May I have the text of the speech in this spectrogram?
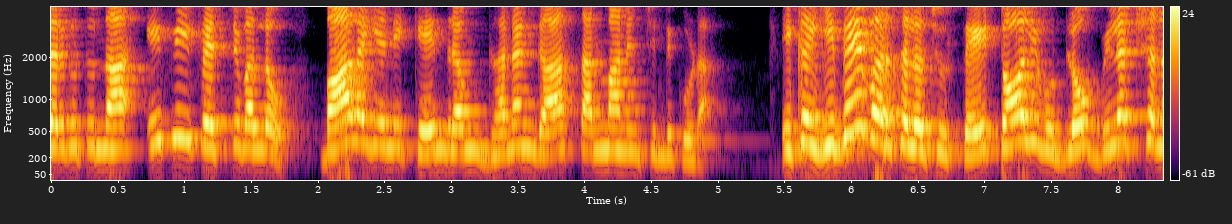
జరుగుతున్న ఇఫీ ఫెస్టివల్లో బాలయ్యని కేంద్రం ఘనంగా సన్మానించింది కూడా. ఇక ఇదే వరుసలో చూస్తే టాలీవుడ్లో విలక్షణ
